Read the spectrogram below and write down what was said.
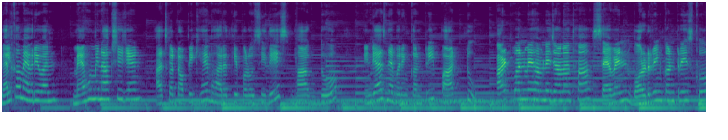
वेलकम एवरीवन मैं हूँ मीनाक्षी जैन। आज का टॉपिक है भारत के पड़ोसी देश, भाग दो India's neighbouring country part two part one में हमने जाना था सेवन बॉर्डरिंग कंट्रीज़ को,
